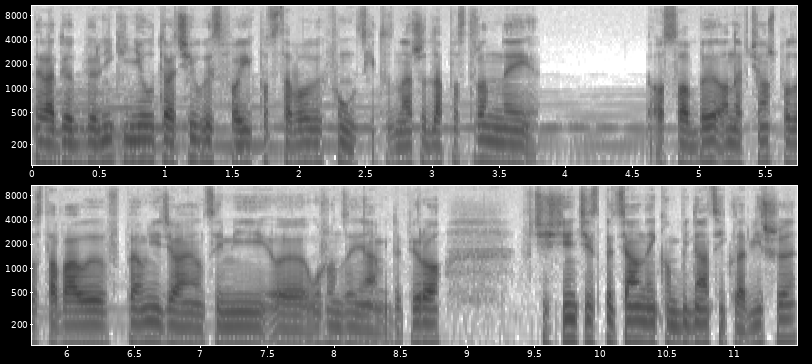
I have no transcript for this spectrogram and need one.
radioodbiorniki nie utraciły swoich podstawowych funkcji, to znaczy dla postronnej osoby one wciąż pozostawały w pełni działającymi e, urządzeniami. Dopiero wciśnięcie specjalnej kombinacji klawiszy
